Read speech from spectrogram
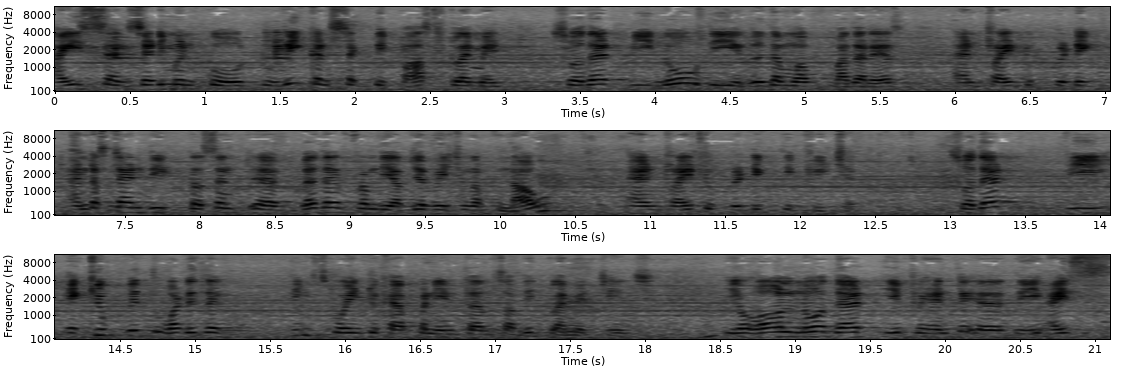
ice and sediment core to reconstruct the past climate so that we know the rhythm of Mother Earth and try to predict, understand the present uh, weather from the observation of now and try to predict the future. So that we equip with what is the things going to happen in terms of the climate change. You all know that if uh, the ice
